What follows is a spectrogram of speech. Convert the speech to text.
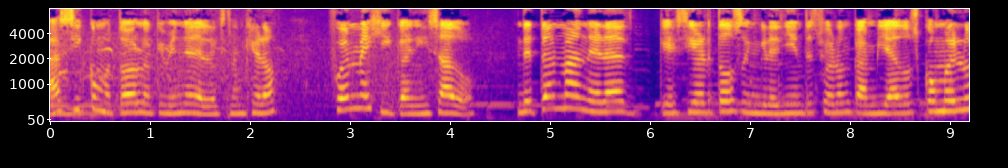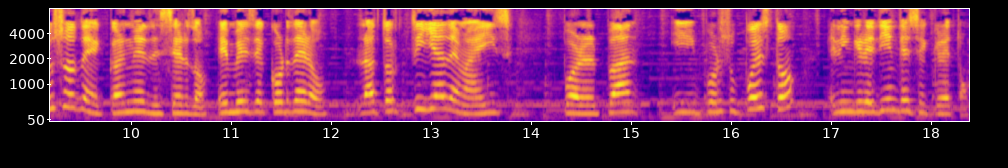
Así como todo lo que viene del extranjero, fue mexicanizado, de tal manera que ciertos ingredientes fueron cambiados como el uso de carne de cerdo en vez de cordero, la tortilla de maíz por el pan y por supuesto el ingrediente secreto,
